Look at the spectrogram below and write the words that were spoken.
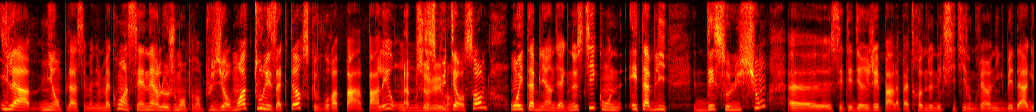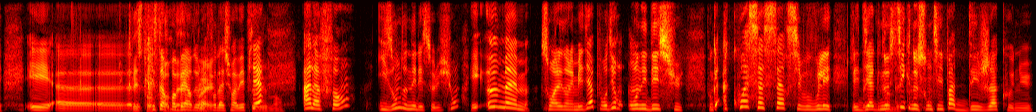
il a mis en place, Emmanuel Macron, un CNR logement pendant plusieurs mois. Tous les acteurs, ce que vous parlez, ont Absolument. discuté ensemble, ont établi un diagnostic, ont établi des solutions. Euh, C'était dirigé par la patronne de Nexity, donc Véronique Bédag, et euh, Et Christophe Christophe, Robert, Robert, de la ouais, Fondation Abbé Pierre. Absolument. À la fin, ils ont donné les solutions et eux-mêmes sont allés dans les médias pour dire on est déçus. Donc à quoi ça sert, si vous voulez? Les diagnostics ne sont-ils pas déjà connus?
